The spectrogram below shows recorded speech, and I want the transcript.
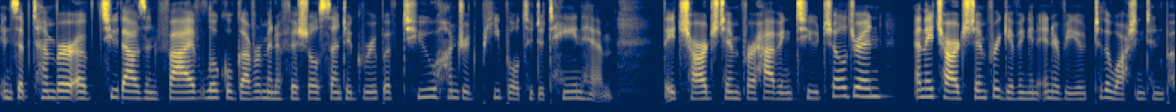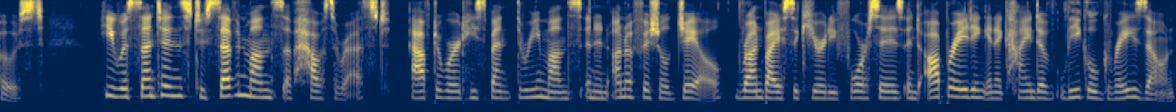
In September of 2005, local government officials sent a group of 200 people to detain him. They charged him for having two children, and they charged him for giving an interview to the Washington Post. He was sentenced to seven months of house arrest. Afterward, he spent three months in an unofficial jail run by security forces and operating in a kind of legal gray zone,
